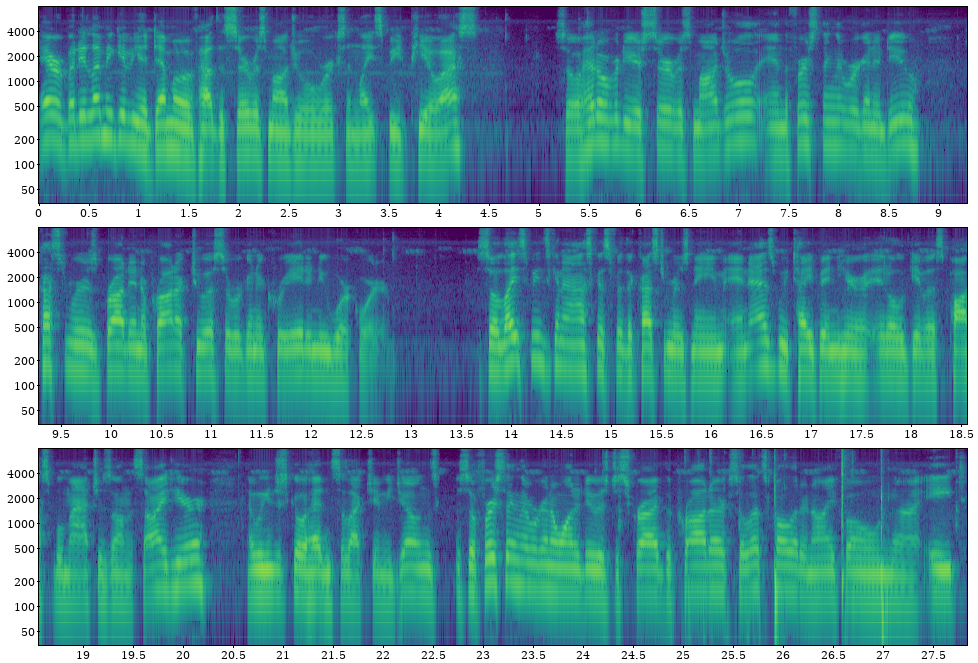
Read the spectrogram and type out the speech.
Hey everybody, let me give you a demo of how the service module works in Lightspeed POS. So head over to your service module and the first thing that we're going to do, customer has brought in a product to us so we're going to create a new work order. So Lightspeed's going to ask us for the customer's name and as we type in here it'll give us possible matches on the side here and we can just go ahead and select Jimmy Jones. So first thing that we're going to want to do is describe the product. So let's call it an iPhone uh, 8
